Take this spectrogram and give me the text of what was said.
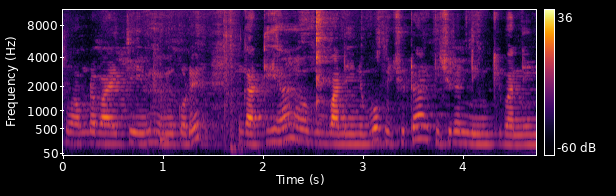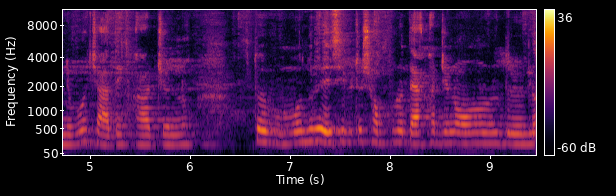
তো আমরা বাড়িতে এইভাবে করে গাঠিয়া বানিয়ে নেব কিছুটা, আর কিছুটা নিমকি বানিয়ে নেব চা দিয়ে খাওয়ার জন্য। তো বন্ধুরা রেসিপিটা সম্পূর্ণ দেখার জন্য অনুরোধ রইল।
